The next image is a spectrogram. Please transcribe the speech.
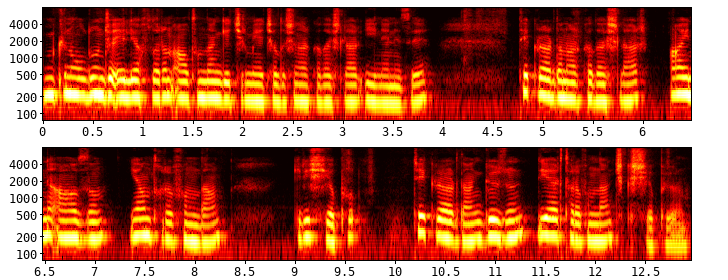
Mümkün olduğunca elyafların altından geçirmeye çalışın arkadaşlar iğnenizi. Tekrardan arkadaşlar aynı ağzın yan tarafından giriş yapıp tekrardan gözün diğer tarafından çıkış yapıyorum.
